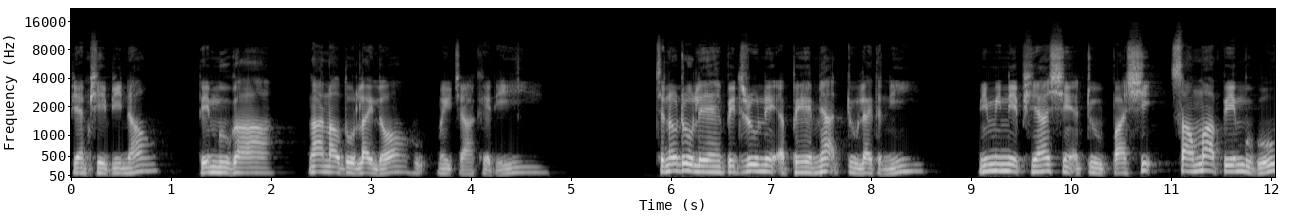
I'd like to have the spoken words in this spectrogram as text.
ပြန်ဖြေပြီးနောက်သင်မူကားငါနောက်သို့လိုက်လောဟုမိန့်ကြားခဲ့သည်ကျွန်ုပ်တို့လည်းပေတရုနှင့်အဘယ်မျှတူလိုက်သနည်းမိမိနှင့်ဖျားရှင်အတူပါရှိဆောင်မပေးမှုကို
